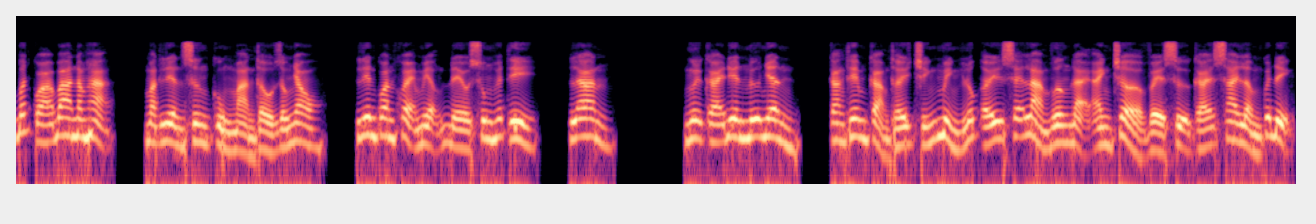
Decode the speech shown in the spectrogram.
bất quá 3 năm hạ, mặt liền sưng cùng màn thầu giống nhau, liên quan khỏe miệng đều sung huyết đi, lan. Người cái điên nữ nhân, càng thêm cảm thấy chính mình lúc ấy sẽ làm Vương Đại Anh trở về sự cái sai lầm quyết định.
